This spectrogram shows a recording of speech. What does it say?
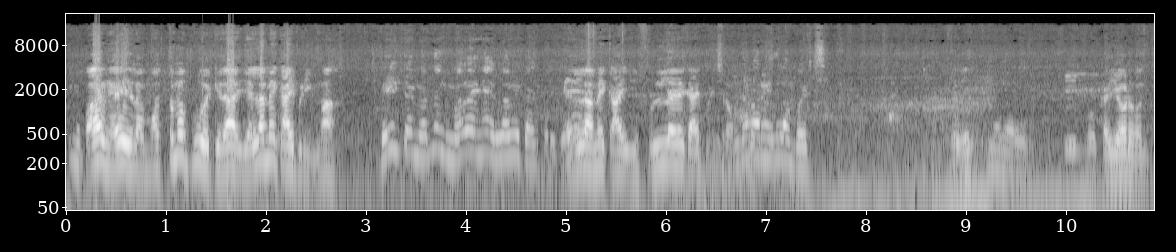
நீங்க பாருங்க இதுல மொத்தமா பூ வைக்குதா? எல்லாமே காய் பிடிக்குமா? வெயில் டைம் வந்து அந்த மழைன்னா எல்லாமே காய் பிடிக்கும். எல்லாமே காய் ஃபுல்லாவே காய் பிடிச்சிரும். இந்த வாரம் இதெல்லாம் போயிடுச்சு. கையோட வந்து.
